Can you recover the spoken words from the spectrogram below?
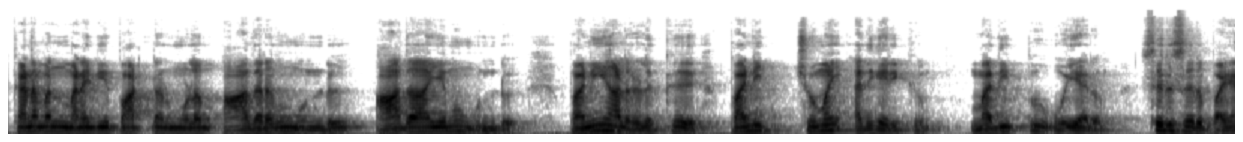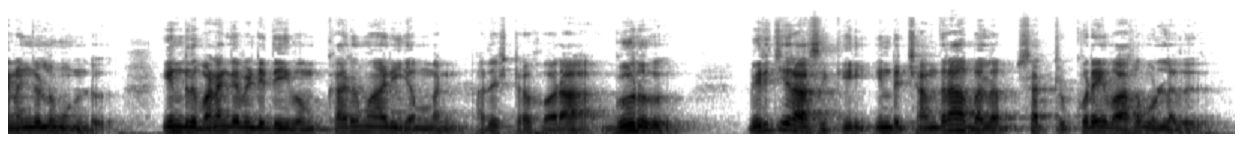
கணவன் மனைவி பார்ட்னர் மூலம் ஆதரவும் உண்டு ஆதாயமும் உண்டு. பணியாளர்களுக்கு பணிச்சுமை அதிகரிக்கும். மதிப்பு உயரும். சிறு சிறு பயணங்களும் உண்டு. இன்று வணங்க வேண்டிய தெய்வம் கருமாரி அம்மன் அதிர்ஷ்டஹோரா குரு விருச்சிராசிக்கு இன்று சந்திராபலம் சற்று குறைவாக உள்ளது.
